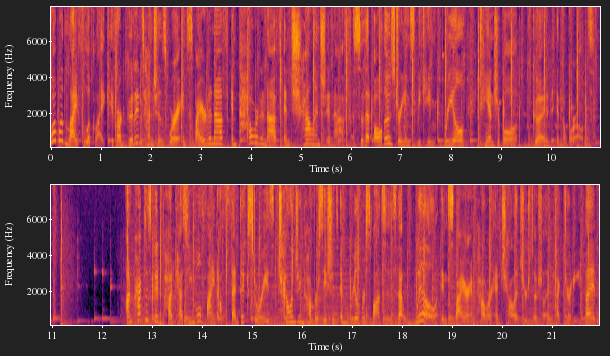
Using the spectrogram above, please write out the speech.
What would life look like if our good intentions were inspired enough, empowered enough, and challenged enough so that all those dreams became real, tangible good in the world? On Practice Good podcast, you will find authentic stories, challenging conversations, and real responses that will inspire, empower, and challenge your social impact journey. But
